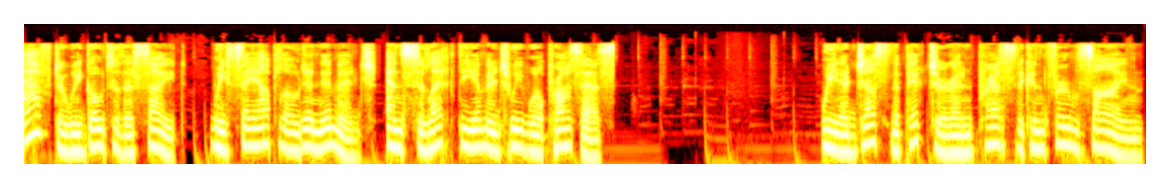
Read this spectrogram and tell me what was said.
After we go to the site, we say upload an image and select the image we will process. We adjust the picture and press the confirm sign.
